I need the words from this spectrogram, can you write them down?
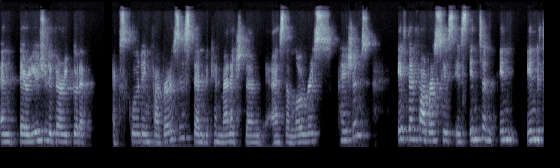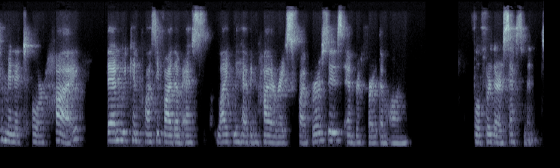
and they're usually very good at excluding fibrosis, then we can manage them as a low risk patients. If their fibrosis is in, indeterminate or high, then we can classify them as likely having higher risk fibrosis and refer them on for further assessment.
